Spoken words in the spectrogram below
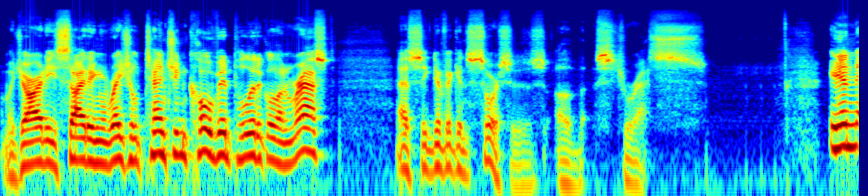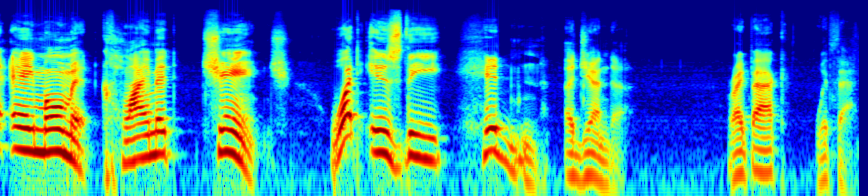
A majority citing racial tension, COVID, political unrest as significant sources of stress. In a moment, climate change. What is the hidden agenda? Right back with that.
